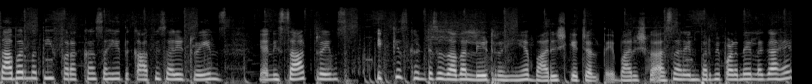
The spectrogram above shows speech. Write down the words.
साबरमती, फरक्का सहित काफ़ी सारी ट्रेन यानी सात ट्रेन 21 घंटे से ज़्यादा लेट रही हैं बारिश के चलते। बारिश का असर इन पर भी पड़ने लगा है।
